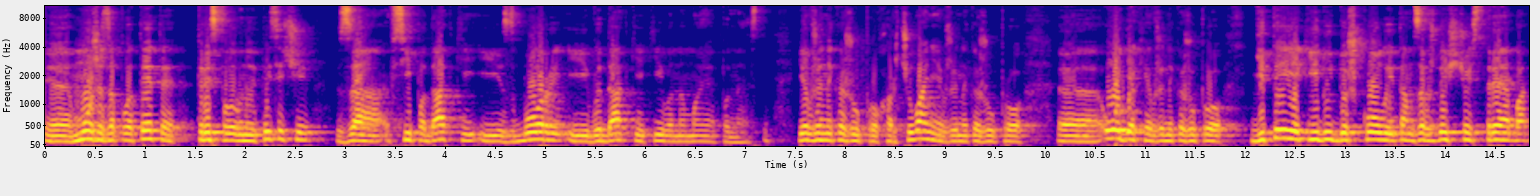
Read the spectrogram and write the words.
е, може заплатити 3,5 тисячі за всі податки і збори, і видатки, які вона має понести. Я вже не кажу про харчування, я вже не кажу про е, одяг, я вже не кажу про дітей, які йдуть до школи, і там завжди щось треба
